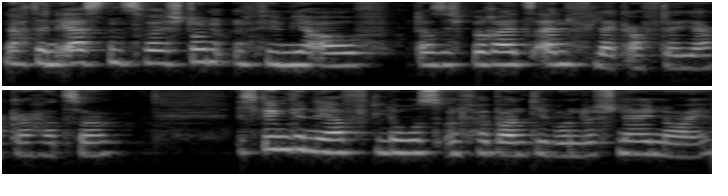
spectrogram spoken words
Nach den ersten zwei Stunden fiel mir auf, dass ich bereits einen Fleck auf der Jacke hatte. Ich ging genervt los und verband die Wunde schnell neu.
